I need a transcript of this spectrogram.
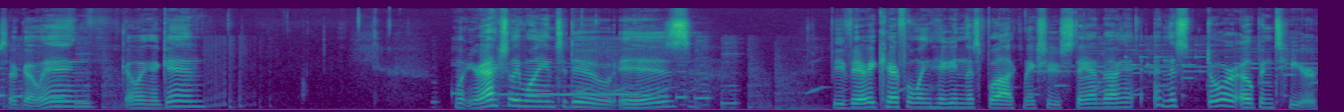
So go in, going again. What you're actually wanting to do is be very careful when hitting this block. Make sure you stand on it. And this door opens here.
